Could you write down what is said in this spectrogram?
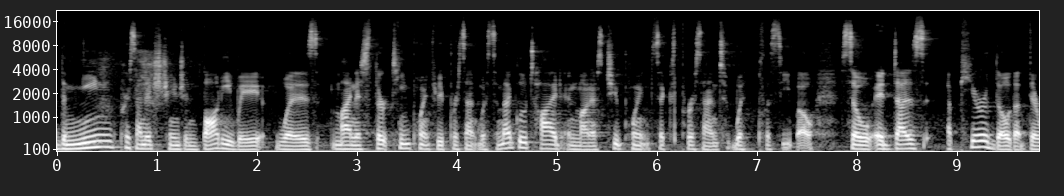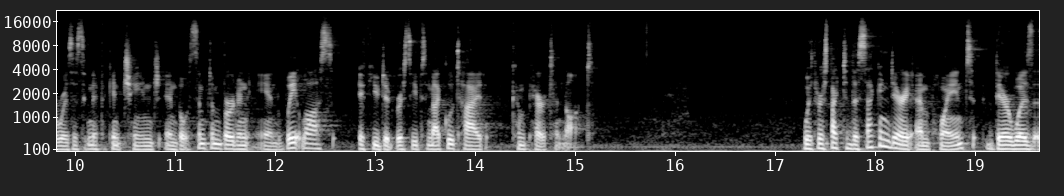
the mean percentage change in body weight was minus 13.3% with semaglutide and minus 2.6% with placebo. So it does appear, though, that there was a significant change in both symptom burden and weight loss if you did receive semaglutide compared to not. With respect to the secondary endpoint, there was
